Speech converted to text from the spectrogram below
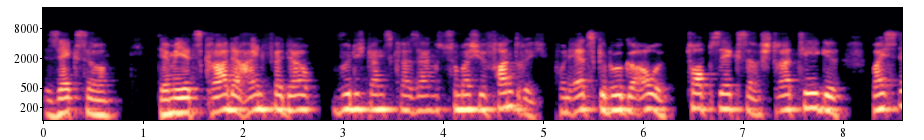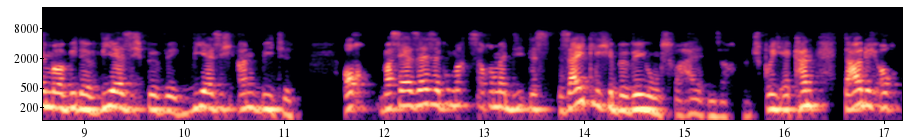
Sechser, der mir jetzt gerade einfällt, da würde ich ganz klar sagen, ist zum Beispiel Fandrich von Erzgebirge Aue. Top Sechser, Stratege, weiß immer wieder, wie er sich bewegt, wie er sich anbietet. Auch, was er sehr, sehr gut macht, ist auch immer die, das seitliche Bewegungsverhalten, sagt man. Sprich, er kann dadurch auch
